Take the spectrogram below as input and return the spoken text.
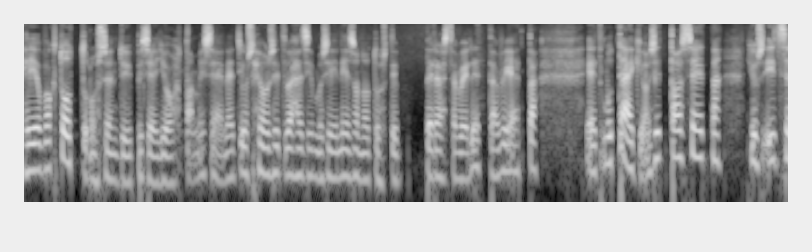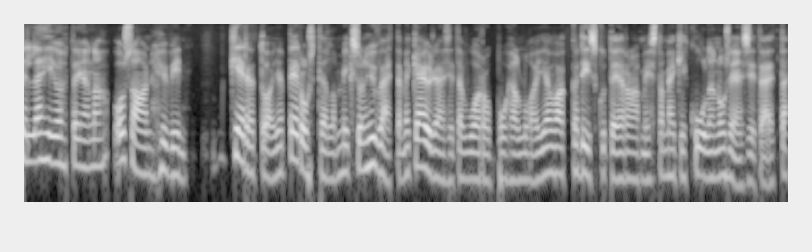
He eivät vaikka tottunut sen tyyppiseen johtamiseen, että jos he on sitten vähän semmoisia niin sanotusti perässä vedettäviä. Että, et, mutta tämäkin on sitten taas se, että jos itse lähijohtajana osaan hyvin kertoa ja perustella, miksi on hyvä, että me käydään sitä vuoropuhelua ja vaikka diskuteeraamista. Mäkin kuulen usein sitä, että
